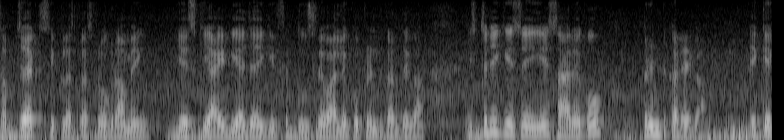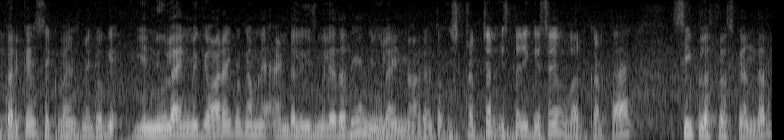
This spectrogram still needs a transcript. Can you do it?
subject C plus plus programming ये इसकी आईडी आ जाएगी, फिर दूसरे वाले को प्रिंट कर देगा। इस तरीके से ये सारे को प्रिंट करेगा। एक एक करके सीक्वेंस में, क्योंकि ये न्यू लाइन में क्यों आ रहे हैं? क्योंकि हमने एंडल यूज़ में लेता था ये न्यू लाइन में आ रहे हैं। तो स्ट्रक्चर इस तरीके से वर्क करता है सी प्लस प्लस के अंदर।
